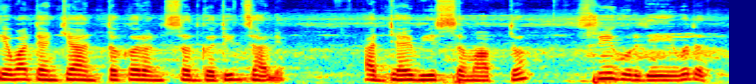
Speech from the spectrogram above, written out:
तेव्हा त्यांचे अंतकरण सद्गतीत झाले. अध्याय वीस समाप्त. श्री गुरुदेव दत्त.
